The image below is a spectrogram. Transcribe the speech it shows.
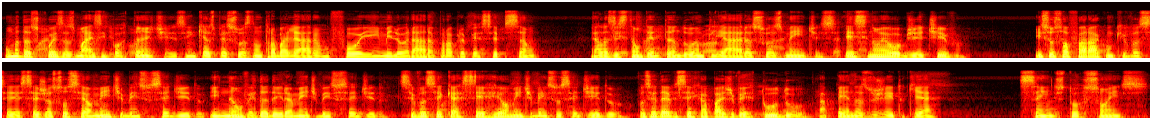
uma das coisas mais importantes em que as pessoas não trabalharam foi em melhorar a própria percepção. Elas estão tentando ampliar as suas mentes. Esse não é o objetivo. Isso só fará com que você seja socialmente bem-sucedido e não verdadeiramente bem-sucedido. Se você quer ser realmente bem-sucedido, você deve ser capaz de ver tudo apenas do jeito que é, sem distorções.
